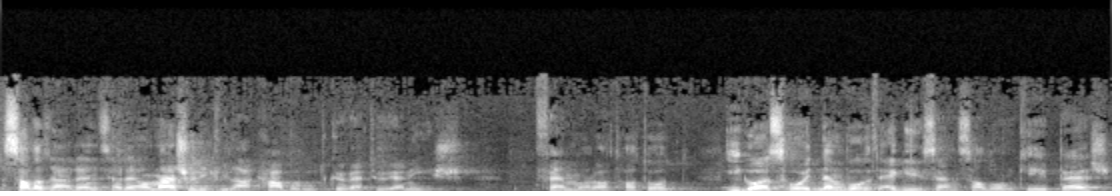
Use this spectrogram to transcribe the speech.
Szalazár rendszere a második világháborút követően is fennmaradhatott. Igaz, hogy nem volt egészen szalonképes,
